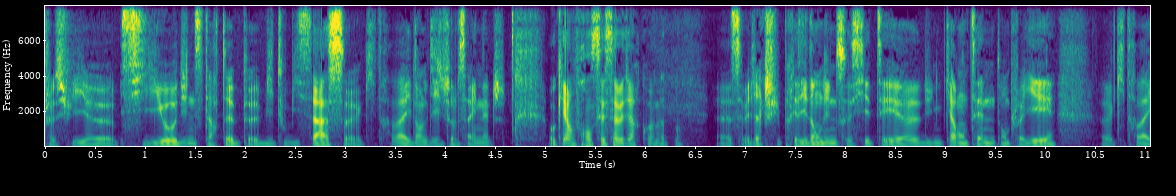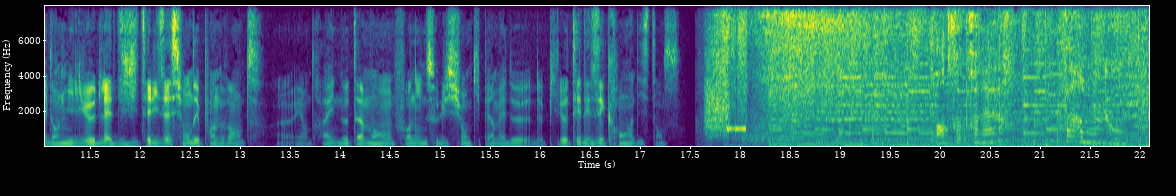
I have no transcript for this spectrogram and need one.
Je suis CEO d'une startup B2B SaaS qui travaille dans le digital signage. Ok, en français, ça veut dire quoi maintenant? Ça veut dire que je suis président d'une société d'une quarantaine d'employés qui travaille dans le milieu de la digitalisation des points de vente. Et on travaille notamment, on fournit une solution qui permet de, de piloter des écrans à distance. Entrepreneur, parlons-nous.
